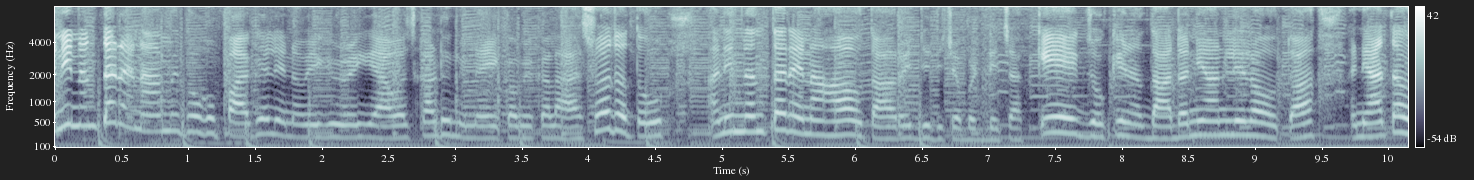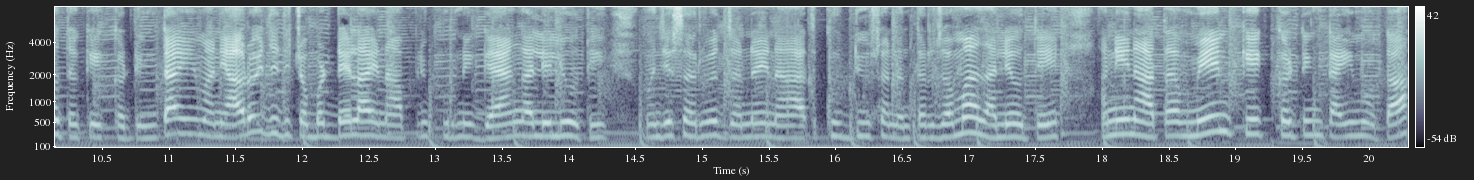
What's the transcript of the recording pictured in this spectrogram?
आणि नंतर आहे ना आम्ही दोघं पागेले ना वेगवेगळे आवाज काढून ना एकामेकाला हसवत होतो. आणि नंतर आहे ना हा होता अरे दिदीच्या बड्डेचा केक जो की ना दादाने आणलेला होता. आणि आता होतं केक कटिंग टाईम आणि आरोग्य दिदीच्या बड्डेला आहे ना आपली पूर्ण गँग आलेली होती. म्हणजे सर्वच जण आहे ना आता खूप दिवसानंतर जमा झाले होते. आणि ना आता मेन केक कटिंग टाईम होता.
